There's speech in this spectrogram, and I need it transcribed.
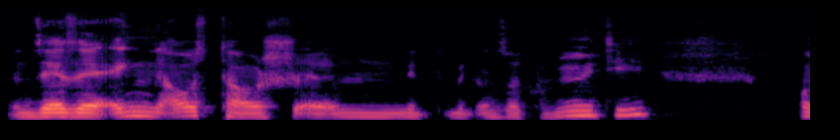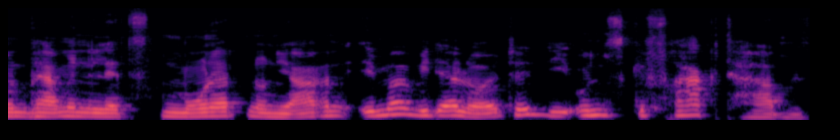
einen sehr, sehr engen Austausch ähm, mit, mit unserer Community. Und wir haben in den letzten Monaten und Jahren immer wieder Leute, die uns gefragt haben,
